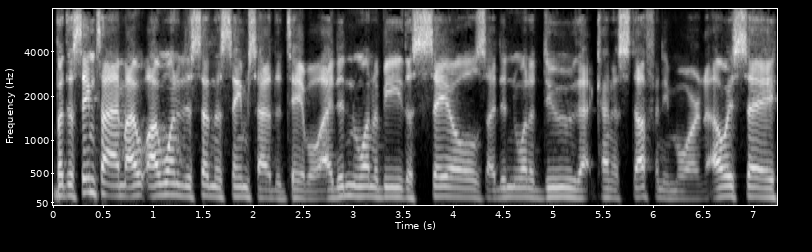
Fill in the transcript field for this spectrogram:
But at the same time, I, I wanted to sit on the same side of the table. I didn't want to be the sales. I didn't want to do that kind of stuff anymore. And I always say,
